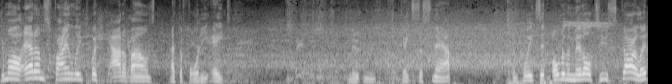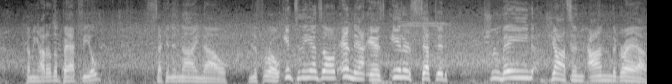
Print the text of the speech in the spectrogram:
Jamal Adams, finally pushed out of bounds at the 48. Newton takes the snap, completes it over the middle to Scarlett, coming out of the backfield. Second and nine now. And the throw into the end zone, and that is intercepted. Trumaine Johnson on the grab.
